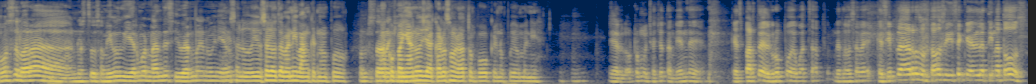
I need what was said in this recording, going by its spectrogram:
Vamos a saludar a nuestros amigos Guillermo Hernández y Berna, ¿no vinieron? Un saludo y un saludo también a Iván, que no pudo ¿Cuándo estaban aquí? acompañarnos, y a Carlos Honorado tampoco, que no pudieron venir. Y el otro muchacho también, de, que es parte del grupo de WhatsApp de la OCB, que siempre da resultados y dice que él le atina a todos.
